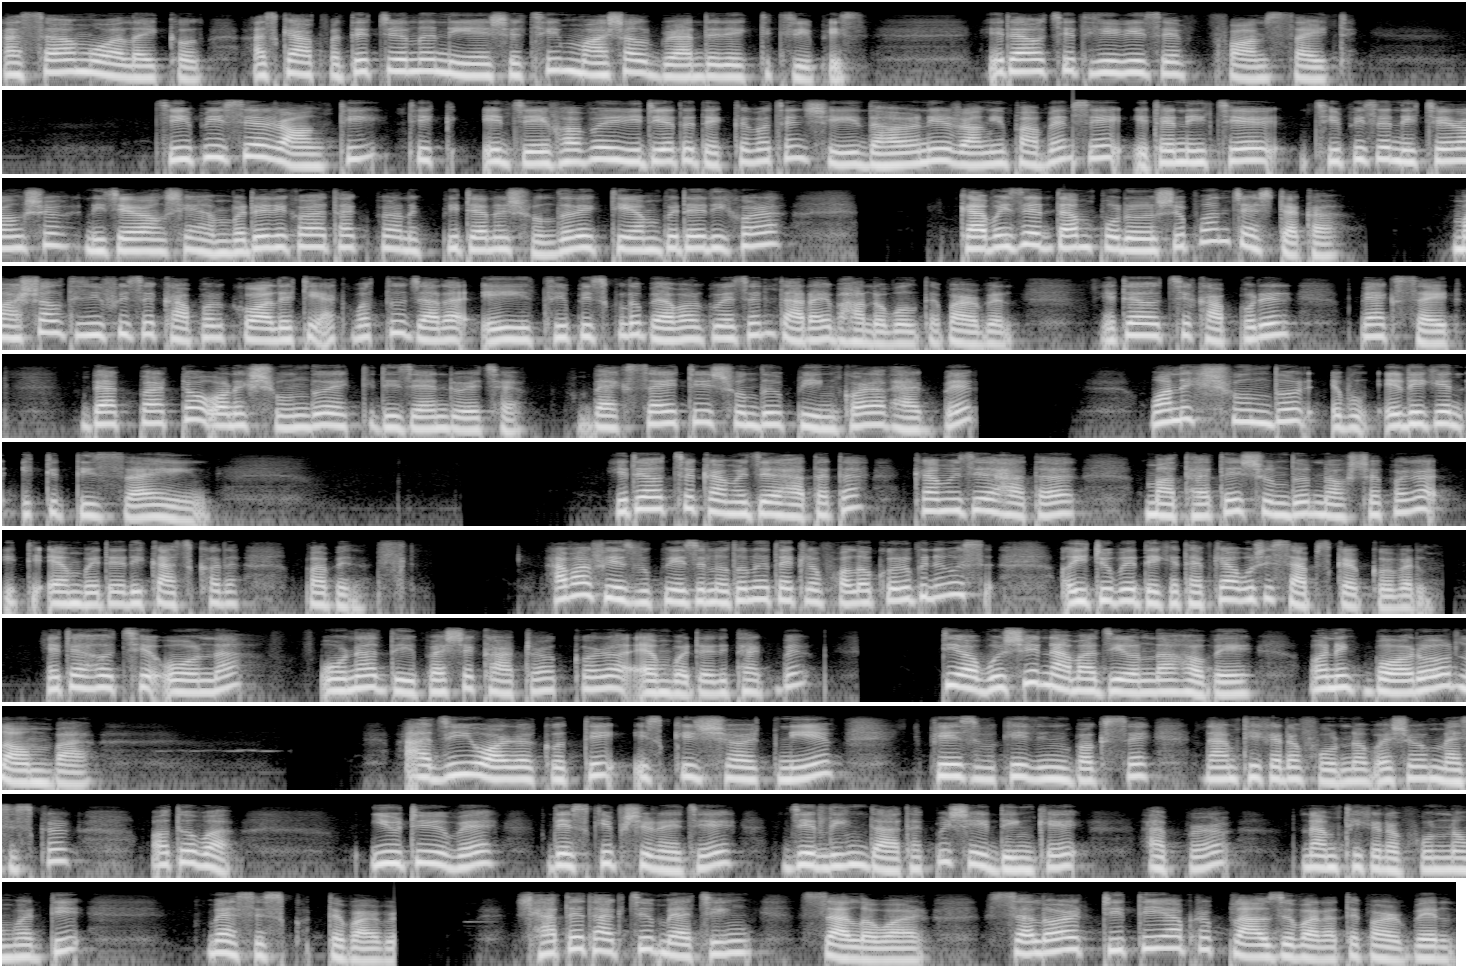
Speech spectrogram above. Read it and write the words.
আসসালামু আলাইকুম আজকে আপনাদের জন্য নিয়ে এসেছি মার্শাল ব্র্যান্ডের একটি থ্রি পিস এটা হচ্ছে থ্রি পিসের ফ্রন্ট সাইড থ্রি পিসের রঙটি ঠিক যেভাবে ভিডিওতে দেখতে পাচ্ছেন, সেই ধরনের রঙই পাবেন। সে এটা নিচে থ্রি পিসের নিচের অংশ, নিচের অংশে এমব্রয়ডারি করা থাকবে, অনেক পিটানো সুন্দর একটি এমব্রয়ডারি করা। কামিজের দাম পনেরোশো পঞ্চাশ টাকা। মার্শাল থ্রি পিসের কাপড় কোয়ালিটি একমাত্র যারা এই থ্রি পিসগুলো ব্যবহার করেছেন, তারাই ভালো বলতে পারবেন। এটা হচ্ছে কাপড়ের ব্যাক সাইড ব্যাক পার্টটাও অনেক সুন্দর একটি ডিজাইন রয়েছে। ব্যাক সাইডে সুন্দর পিন করা থাকবে। অনেক সুন্দর এবং এলিগেন্ট একটি ডিজাইন এটা হচ্ছে কামিজের হাতাটা। কামিজের হাতা মাথাতে সুন্দর নকশা করা একটি এমব্রয়ডারি কাজ করা পাবেন। আমার ফেসবুক পেজে নতুন হয়ে থাকলে ফলো করবেন এবং ইউটিউবে দেখে থাকলে অবশ্যই সাবস্ক্রাইব করবেন। এটা হচ্ছে ওনা ওনার দুই পাশে কাটওয়ার্ক করা এমব্রয়ডারি থাকবে। এটি অবশ্যই নামাজি ওনা হবে। অনেক বড়, লম্বা। আজই অর্ডার করতে স্ক্রিনশট নিয়ে ফেসবুকের ইনবক্সে নাম, ঠিকানা ফোন নম্বর সহ মেসেজ কর। অথবা ইউটিউবে ডেসক্রিপশনে যে যে লিঙ্ক দেওয়া থাকবে সেই লিঙ্কে আপনার নাম, ঠিকানা ফোন নম্বর দিয়ে মেসেজ করতে পারবেন। সাথে থাকছে ম্যাচিং সালোয়ার। সালোয়ারটিতেই আপনার প্লাউজো বানাতে পারবেন।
